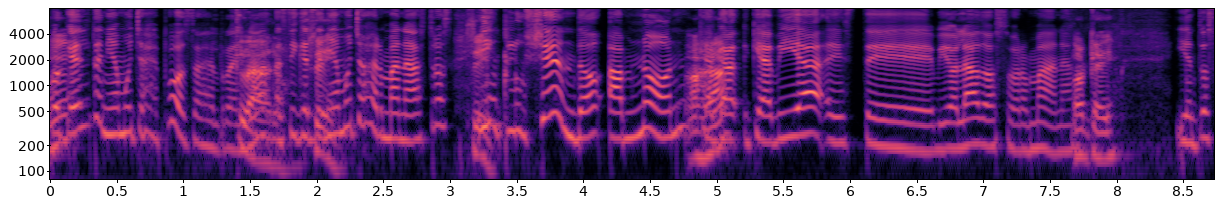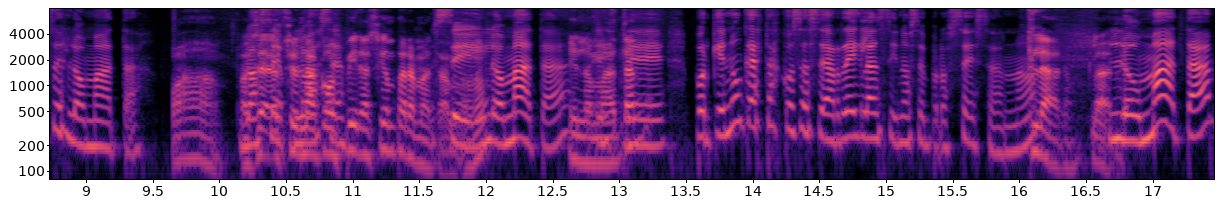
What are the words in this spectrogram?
porque él tenía muchas esposas, el rey, ¿no? Así que sí. tenía muchos hermanastros, Sí. incluyendo Amnón, que, había este, violado a su hermana. Ok. Y entonces lo mata. Wow. O sea, hace- es una hace- conspiración para matarlo, sí, ¿no? lo mata. ¿Y lo matan? este, porque nunca estas cosas se arreglan si no se procesan, ¿no? Claro, claro. Lo mata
